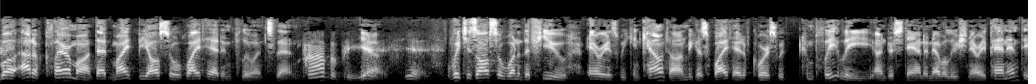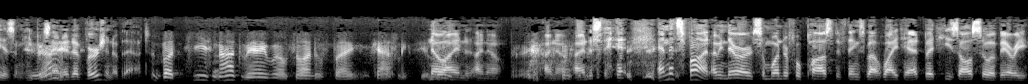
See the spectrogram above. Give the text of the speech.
Well, out of Claremont, that might be also Whitehead influence then. Probably, Yeah. Yes, yes. which is also one of the few areas we can count on because Whitehead, of course, would completely understand an evolutionary panentheism. He Right. presented a version of that. But he's not very well thought of by Catholic No, I. I know. I know. I understand. And that's fine. I mean, there are some wonderful positive things about Whitehead, but he's also a very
